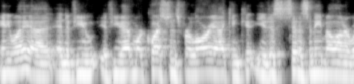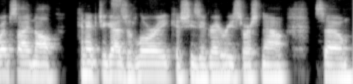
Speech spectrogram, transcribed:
anyway, uh, and if you if you have more questions for Lori, I can you just send us an email on our website, and I'll connect you guys with Lori because she's a great resource now. So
